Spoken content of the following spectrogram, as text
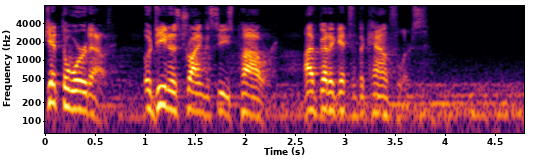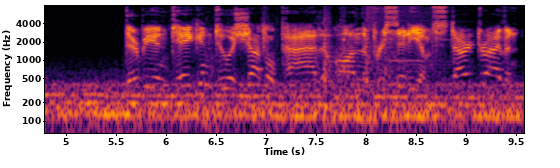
Get the word out. Udina's trying to seize power. I've got to get to the councilors. They're being taken to a shuttle pad on the Presidium. Start driving.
